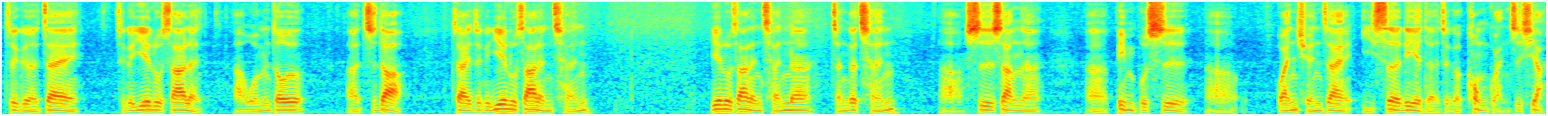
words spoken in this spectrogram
这个在这个耶路撒冷啊，我们都啊知道，在这个耶路撒冷城，耶路撒冷城呢，整个城啊，事实上呢，呃，并不是啊。完全在以色列的这个控管之下，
